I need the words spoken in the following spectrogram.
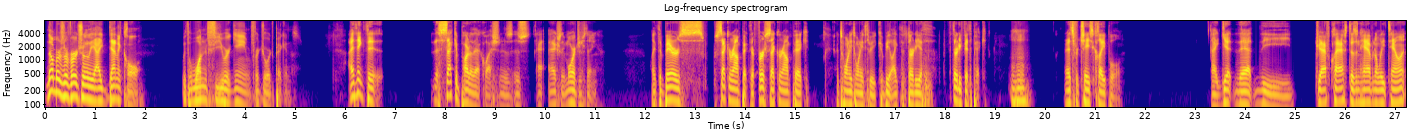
Numbers are virtually identical with one fewer game for George Pickens. I think that the second part of that question is is actually more interesting. Like the Bears' second round pick, their first second round pick in 2023 could be like the 30th, 35th pick. Mm-hmm. And it's for Chase Claypool. I get that the draft class doesn't have an elite talent.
